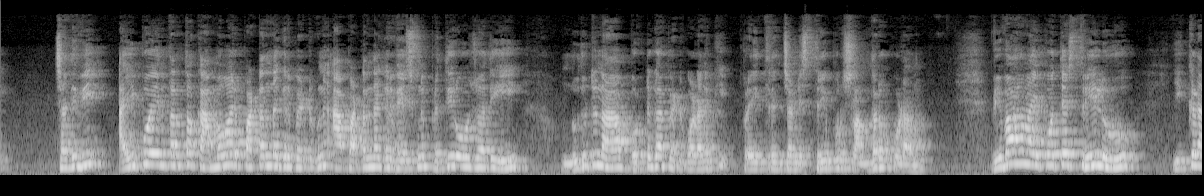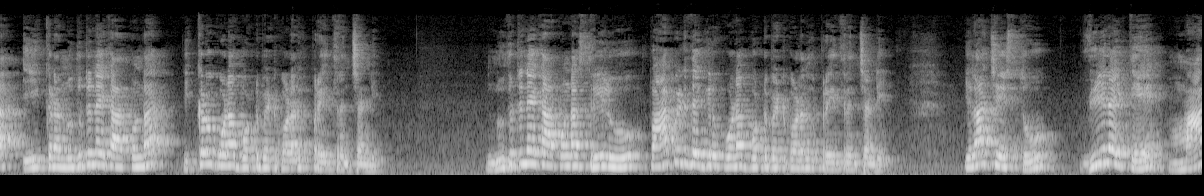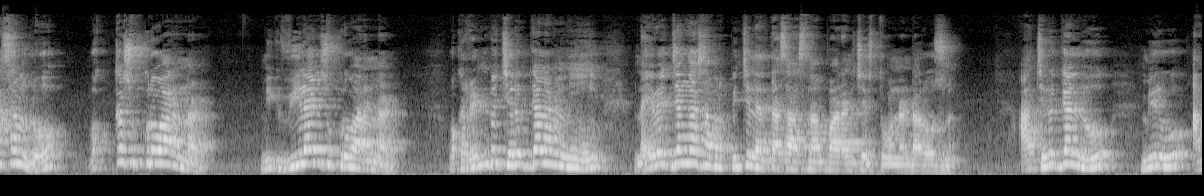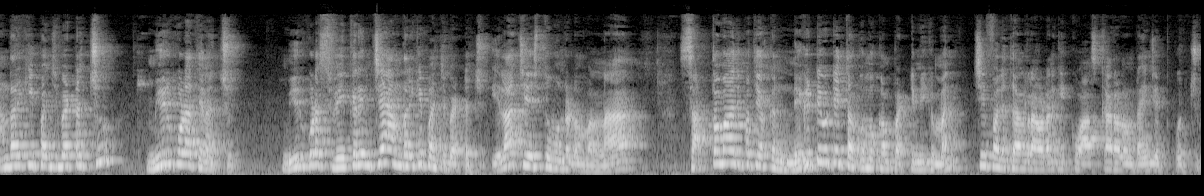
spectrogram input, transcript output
చదివి అయిపోయిన తర్వాత ఒక అమ్మవారి పట్టం దగ్గర పెట్టుకుని ఆ పట్టం దగ్గర వేసుకుని ప్రతిరోజు అది నుదుటిన బొట్టుగా పెట్టుకోవడానికి ప్రయత్నించండి స్త్రీ పురుషులు అందరూ కూడాను. వివాహం అయిపోతే స్త్రీలు ఇక్కడ ఇక్కడ నుదుటినే కాకుండా ఇక్కడ కూడా బొట్టు పెట్టుకోవడానికి ప్రయత్నించండి. నుదుటినే కాకుండా స్త్రీలు పాపిడి దగ్గర కూడా బొట్టు పెట్టుకోవడానికి ప్రయత్నించండి. ఇలా చేస్తూ వీలైతే మాసంలో ఒక్క శుక్రవారం అన్నాడు మీకు వీలైన శుక్రవారం అన్నాడు ఒక రెండు చెరుగ్గలని నైవేద్యంగా సమర్పించి లలితా సహస్రనామ పారాయణ చేస్తూ ఉండండి ఆ రోజున. ఆ చెరుగ్గళ్ళు మీరు అందరికీ పంచిపెట్టచ్చు మీరు కూడా తినచ్చు. మీరు కూడా స్వీకరించే అందరికీ పంచిపెట్టచ్చు. ఇలా చేస్తూ ఉండడం వలన సప్తమాధిపతి యొక్క నెగిటివిటీ తగ్గుముఖం పట్టి మీకు మంచి ఫలితాలు రావడానికి ఎక్కువ ఆస్కారాలు ఉంటాయని చెప్పుకోవచ్చు.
